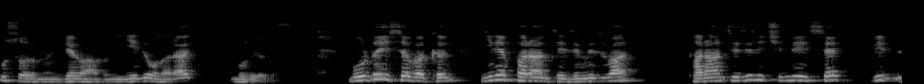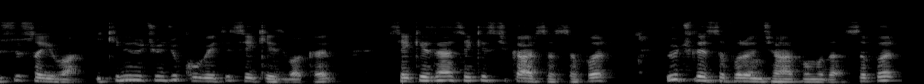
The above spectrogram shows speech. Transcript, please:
bu sorunun cevabını 7 olarak buluyoruz. Burada ise bakın yine parantezimiz var. Parantezin içinde ise bir üssü sayı var. 2'nin 3. kuvveti 8 bakın. 8'den 8 çıkarsa 0. 3 ile 0'ın çarpımı da 0.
